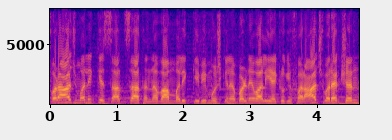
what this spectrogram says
फराज मलिक के साथ साथ नवाब मलिक की भी मुश्किलें बढ़ने वाली है, क्योंकि फराज पर एक्शन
